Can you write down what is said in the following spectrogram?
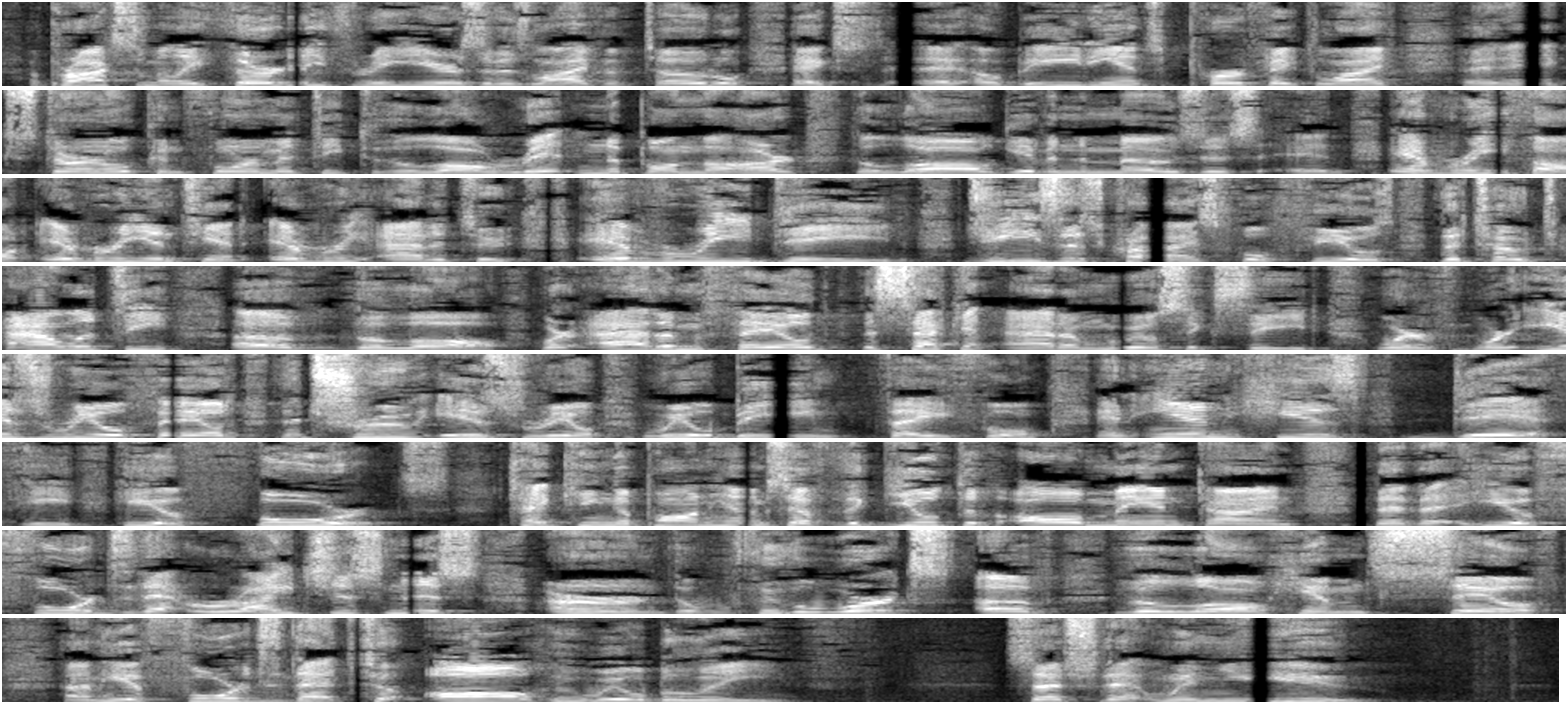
Approximately 33 years of his life of total ex- uh, obedience, perfect life, and external conformity to the law written upon the heart, the law given to Moses, and every thought, every intent, every attitude, every deed. Jesus Christ fulfills the totality of the law. Where Adam failed, the second Adam will succeed. Where, where Israel failed, the true Israel will be faithful. And in his death, he, he affords taking upon himself the guilt of all mankind, that, that he affords that righteousness earned the, through the works of the law himself. Um, he affords that to all who will believe, such that when you,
